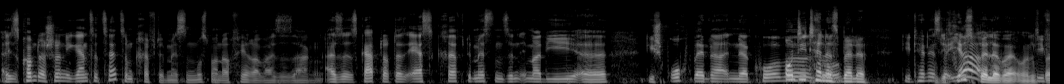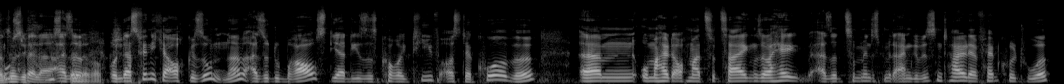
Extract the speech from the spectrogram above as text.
Also es kommt doch schon die ganze Zeit zum Kräftemessen, muss man doch fairerweise sagen. Also es gab doch das erste Kräftemessen sind immer die, äh, die Spruchbänder in der Kurve. Und die Tennisbälle. So. Die Tennisbälle. Die Fußbälle ja, bei uns. Die Fußbälle. Die Fußbälle also, und das finde ich ja auch gesund. Ne? Also du brauchst ja dieses Korrektiv aus der Kurve, ähm, um halt auch mal zu zeigen, so hey, also zumindest mit einem gewissen Teil der Fankultur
